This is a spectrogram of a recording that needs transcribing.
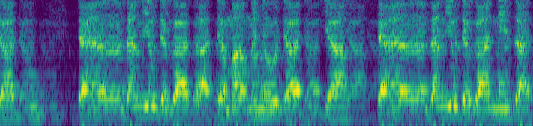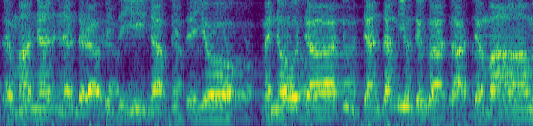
ဓာတု တံသံယုတ်တကသဓမ္မမနောဓာတုယတံသံယုတ်တကနိစ္စဓမ္မနံအနန္တရပစ္စယေနပစ္စယောမနောဓာတုတံသံယုတ်တကသဓမ္မမ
